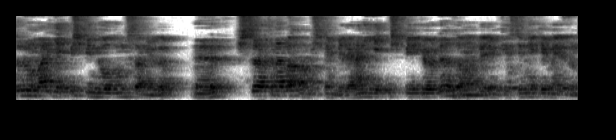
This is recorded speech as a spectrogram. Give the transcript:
durum var, 70 binde olduğumu sanıyordum. Evet. Hiç suratına bakmamıştım bile. Hani 70 bini gördüğüm zaman dedim kesinlikle mezun.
